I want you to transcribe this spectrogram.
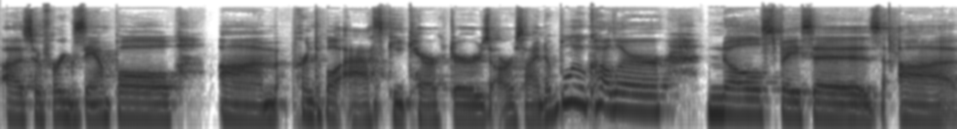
Uh, so, for example, um, printable ASCII characters are assigned a blue color, null spaces, uh,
